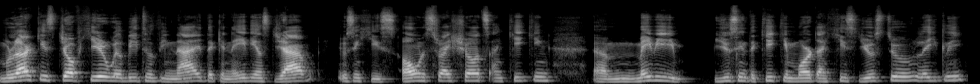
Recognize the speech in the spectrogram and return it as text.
Mullarkey's job here will be to deny the Canadian's jab using his own strike shots and kicking, um, maybe using the kicking more than he's used to lately,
